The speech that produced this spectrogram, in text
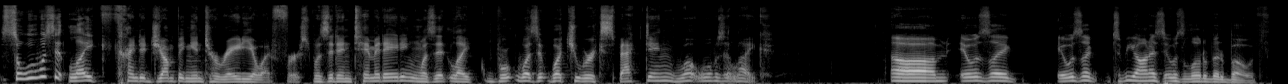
So, what was it like kind of jumping into radio at first? Was it intimidating? Was it like, was it what you were expecting? What, what was it like? Um, it was like it was like to be honest, it was a little bit of both.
